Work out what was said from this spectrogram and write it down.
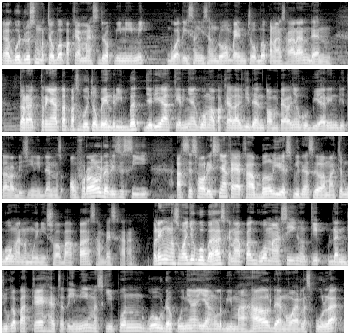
uh, eh, gue dulu sempat coba pakai mass drop mini mic buat iseng-iseng doang pengen coba penasaran dan ternyata pas gue cobain ribet jadi akhirnya gue nggak pakai lagi dan tompelnya gue biarin ditaruh di sini. Dan overall dari sisi aksesorisnya kayak kabel USB dan segala macam gue nggak nemuin isu apa apa sampai sekarang. Paling langsung aja gue bahas kenapa gue masih ngekip dan juga pakai headset ini meskipun gue udah punya yang lebih mahal dan wireless pula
